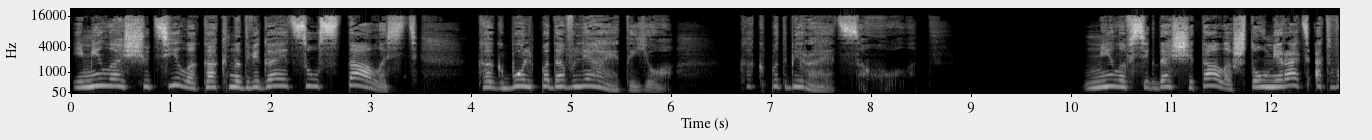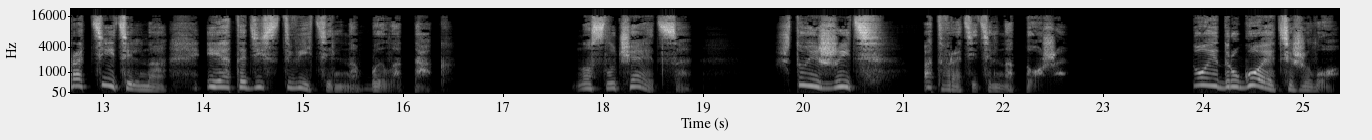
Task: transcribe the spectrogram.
И Мила ощутила, как надвигается усталость, как боль подавляет ее, как подбирается холод. Мила всегда считала, что умирать отвратительно, и это действительно было так. Но случается, что и жить отвратительно тоже. То и другое тяжело.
